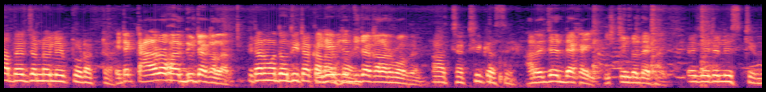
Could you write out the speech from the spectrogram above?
তাদের জন্য হলো এই প্রোডাক্টটা এটা কালারও হয় দুইটা কালার এটার মধ্যে দুইটা কালার ভিতরে দুইটা কালার পাবেন। আচ্ছা ঠিক আছে। আর এই যে দেখাই স্টিমটা দেখাই। এই যে এটা স্টিম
